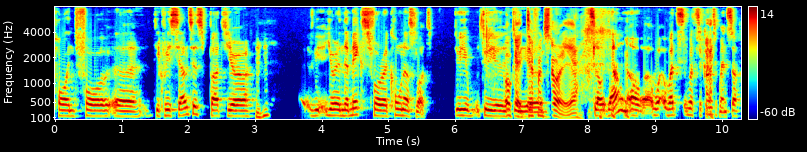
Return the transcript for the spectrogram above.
point four uh, degrees Celsius, but you're mm-hmm. you're in the mix for a Kona slot? Do you do you okay do you different story yeah. slow down or what's what's the consequence? So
